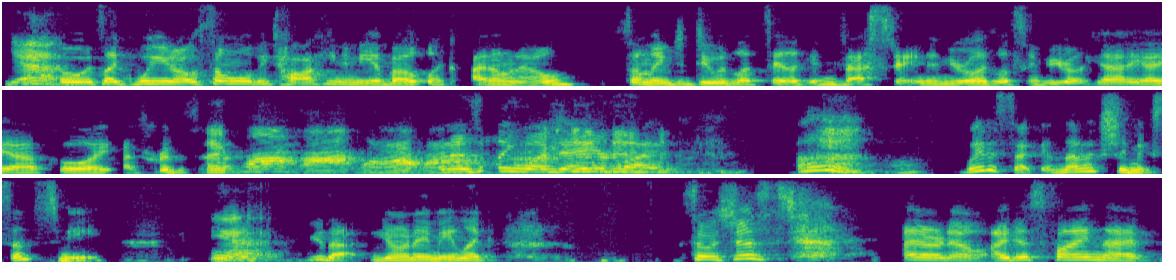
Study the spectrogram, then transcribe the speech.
Yeah. So it's like, well, you know, someone will be talking to me about like, I don't know, something to do with, let's say, like investing, and you're like listening to it, you're like, yeah, yeah, yeah, cool. I, have heard this. Like, and then suddenly one day you're like, oh, wait a second, that actually makes sense to me. Oh, yeah. do that. You know what I mean? Like, so it's just, I don't know. I just find that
